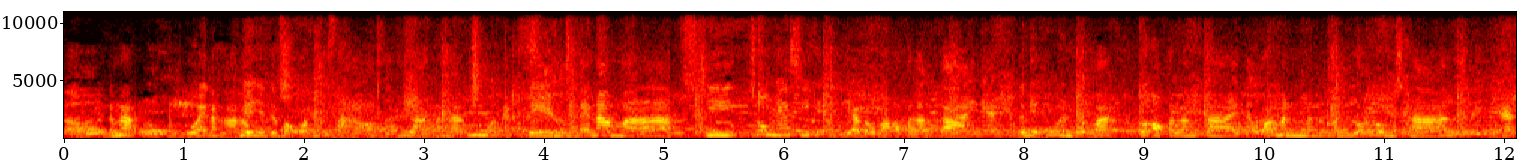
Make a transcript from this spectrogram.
เอ่อน้ำหนักลงด้วยนะคะเบียอยากจะบอกว่าพี่สาวสุดที่รักนะคะพี่หมวดแม็กซิมแนะนำมาชีช่วงเนี้ยชีเห็นเบียแบบว่าออกกำลังกายไงแล้วเบียก็เป็นบ่นว่าเออออกกำลังกาย แต่ว่ามันมันมันลดลงช้าหรืออะไรเงี้ย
